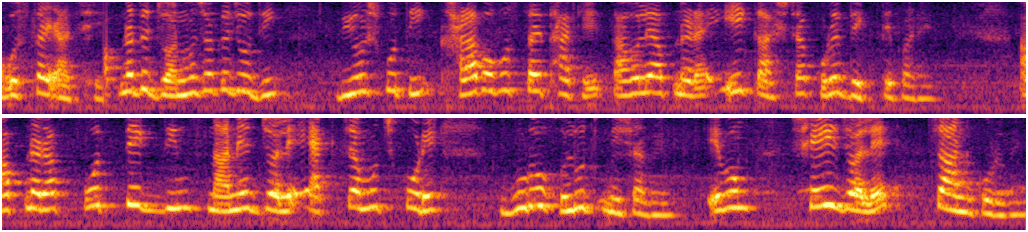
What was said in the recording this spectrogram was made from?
অবস্থায় আছে? আপনাদের জন্মচকে যদি বৃহস্পতি খারাপ অবস্থায় থাকে, তাহলে আপনারা এই কাজটা করে দেখতে পারেন। আপনারা প্রত্যেক দিন স্নানের জলে এক চামচ করে গুঁড়ো হলুদ মেশাবেন এবং সেই জলে চান করবেন।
